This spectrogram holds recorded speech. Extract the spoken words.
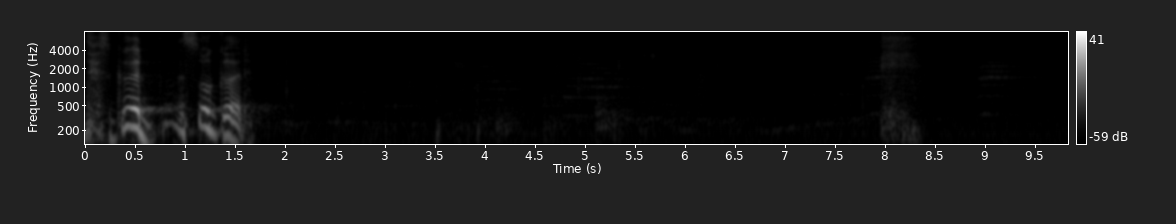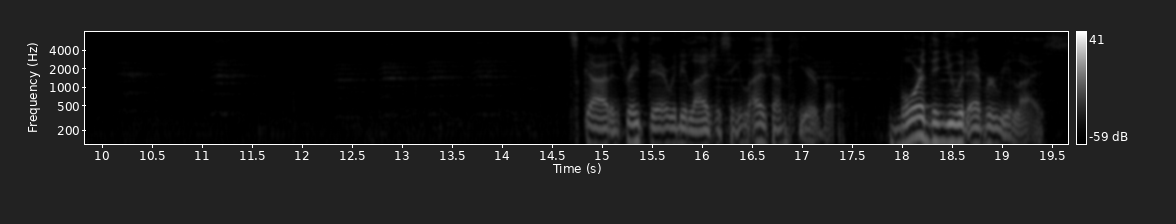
That's good. That's so good. God is right there with Elijah saying, Elijah, I'm here, bro. More than you would ever realize.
